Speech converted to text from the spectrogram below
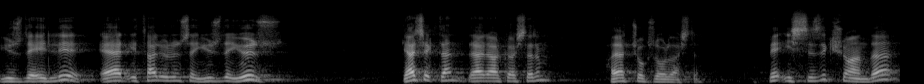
yüzde elli, eğer ithal ürünse yüzde yüz. Gerçekten değerli arkadaşlarım hayat çok zorlaştı. Ve işsizlik şu anda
